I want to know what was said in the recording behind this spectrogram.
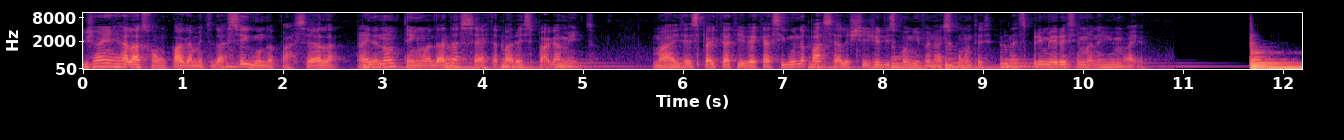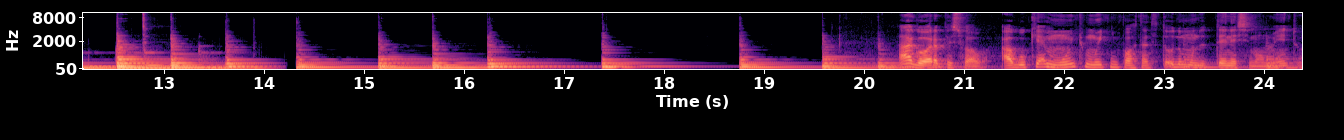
Já em relação ao pagamento da segunda parcela, ainda não tem uma data certa para esse pagamento, mas a expectativa é que a segunda parcela esteja disponível nas contas nas primeiras semanas de maio. Agora, pessoal, algo que é muito, muito importante todo mundo ter nesse momento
